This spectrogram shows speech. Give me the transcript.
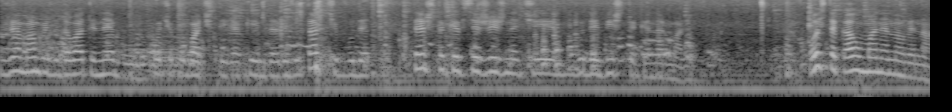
вже, мабуть, додавати не буду. Хочу побачити, який буде результат, чи буде теж таке все жижне, чи буде більш таке нормальне. Ось така у мене новина.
